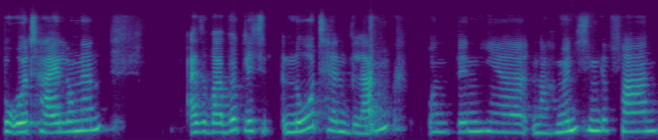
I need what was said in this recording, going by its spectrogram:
Beurteilungen. Also war wirklich notenblank und bin hier nach München gefahren.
